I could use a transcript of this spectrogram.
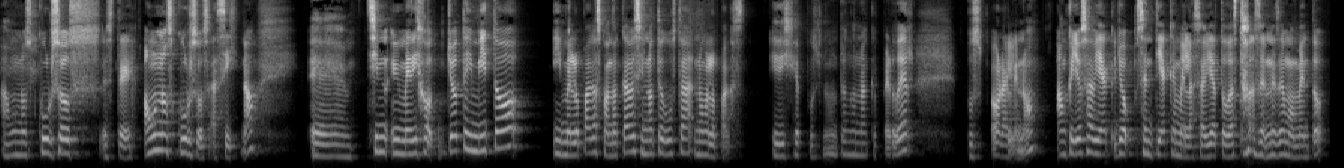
a unos cursos, este, a unos cursos así, ¿no? Eh, y me dijo, yo te invito y me lo pagas cuando acabe. Si no te gusta, no me lo pagas. Y dije, pues no tengo nada que perder. Pues órale, ¿no? Aunque yo sabía, yo sentía que me las sabía todas, todas en ese momento.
